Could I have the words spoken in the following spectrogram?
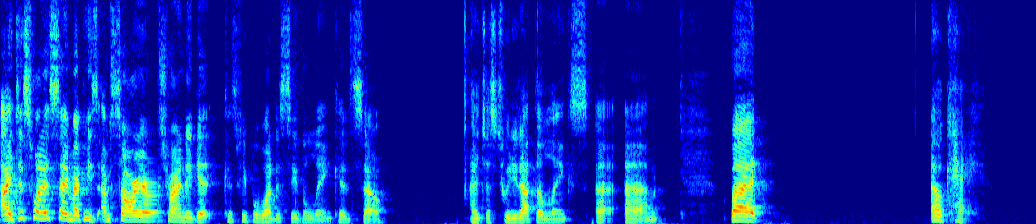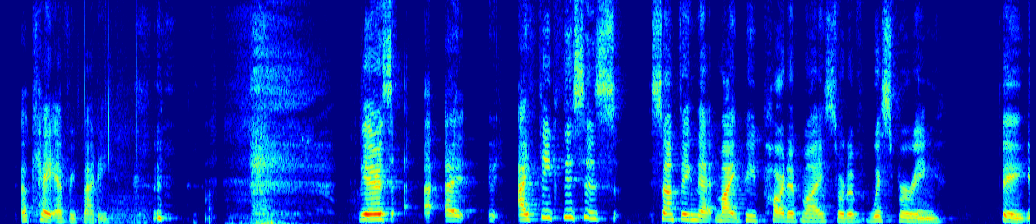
I just want to say my piece. I'm sorry, I was trying to get because people wanted to see the link, and so I just tweeted out the links. Uh, um, but Okay. Okay, everybody. There's, I, I think this is something that might be part of my sort of whispering thing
